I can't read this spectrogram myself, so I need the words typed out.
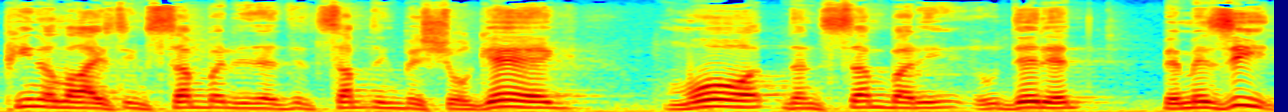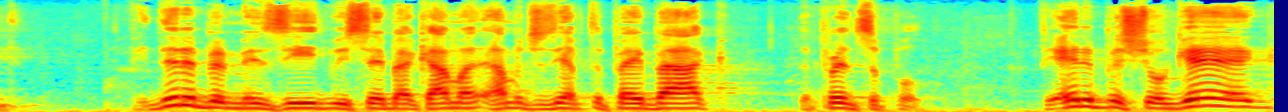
penalizing somebody that did something b'shogeg more than somebody who did it b'mezid? If he did it b'mezid, we say back how much, how much does he have to pay back? The principal. If he ate it b'shogeg,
